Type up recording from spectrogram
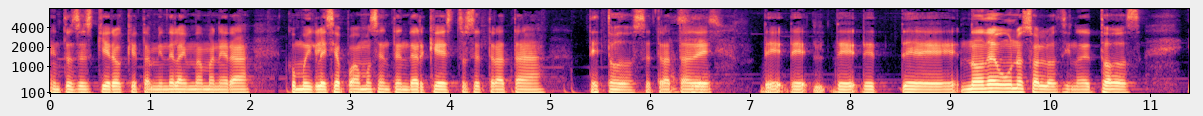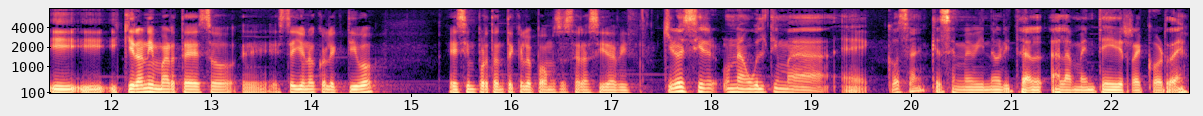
Entonces quiero que también de la misma manera como iglesia podamos entender que esto se trata de todos, se trata de, de, no de uno solo, sino de todos. Y, quiero animarte a eso, eh, este ayuno colectivo. Es importante que lo podamos hacer así, David. Quiero decir una última eh, cosa que se me vino ahorita a la mente y recordé,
